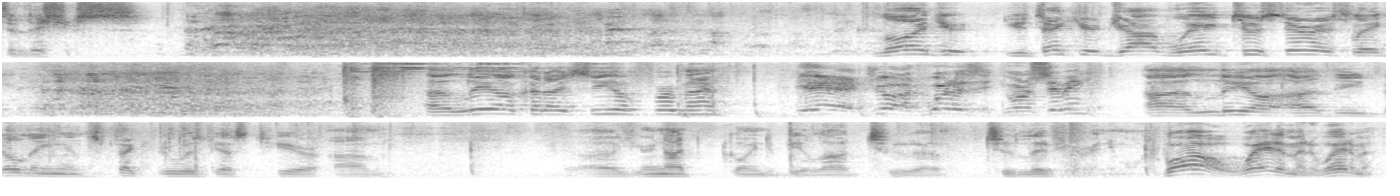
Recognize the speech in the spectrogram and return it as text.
Delicious. Lloyd, you, you take your job way too seriously. Uh, Leo, could I see you for a minute? Yeah, George, what is it? You want to see me? Uh, Leo, uh, the building inspector was just here. Um, uh, you're not going to be allowed to, uh, to live here anymore. Whoa, wait a minute, wait a minute.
